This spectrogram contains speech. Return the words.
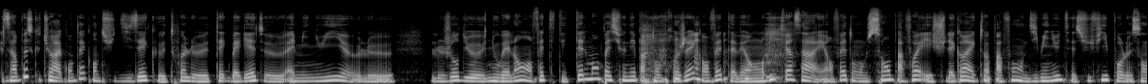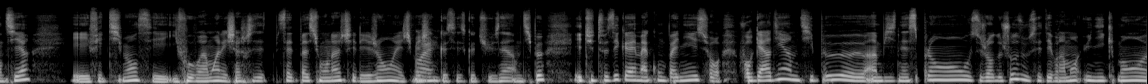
c'est un peu ce que tu racontais quand tu disais que toi, le tech baguette euh, à minuit, euh, le, le jour du nouvel an, en fait, tu étais tellement passionné par ton projet qu'en fait, tu avais envie de faire ça. Et en fait, on le sent parfois, et je suis d'accord avec toi, parfois en 10 minutes, ça suffit pour le sentir. Et effectivement, c'est, il faut vraiment aller chercher cette, passion-là chez les gens, et j'imagine que c'est ce que tu faisais un petit peu. Et tu te faisais quand même accompagner sur, vous regardiez un petit peu un business plan ou ce genre de choses, ou c'était vraiment uniquement.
